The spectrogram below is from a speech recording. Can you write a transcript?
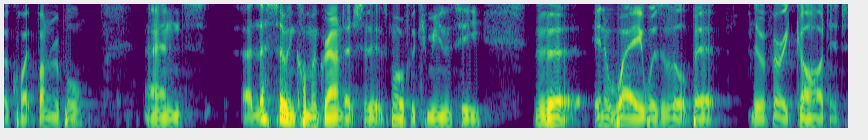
are quite vulnerable and uh, less so in common ground, actually. It's more of a community that, in a way, was a little bit, they were very guarded.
